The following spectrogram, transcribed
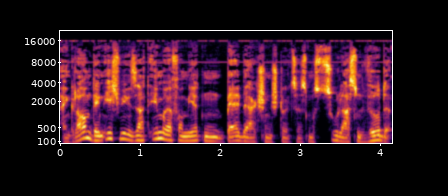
Ein Glauben, den ich, wie gesagt, im reformierten Bellbergschen Stoizismus zulassen würde.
